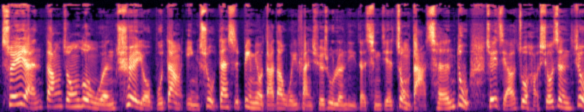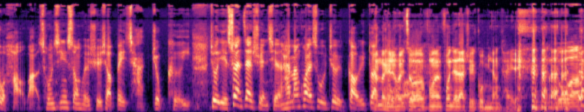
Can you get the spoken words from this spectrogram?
虽然当中论文确有不当引述，但是并没有达到违反学术伦理的情节重大程度，所以只要做好修正就好吧，重新送回学校备查就可以，就也算在选前还蛮快速就告一段。他们可能会说逢逢甲大学国民党开的，很多啊。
